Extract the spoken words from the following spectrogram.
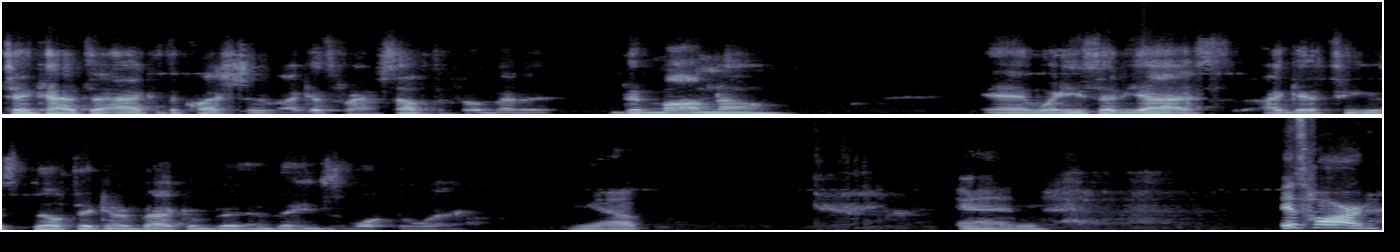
Tick had to ask the question, I guess, for himself to feel better. Did mom know? And when he said yes, I guess he was still taking it back a bit, and then he just walked away. Yep. And it's hard.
